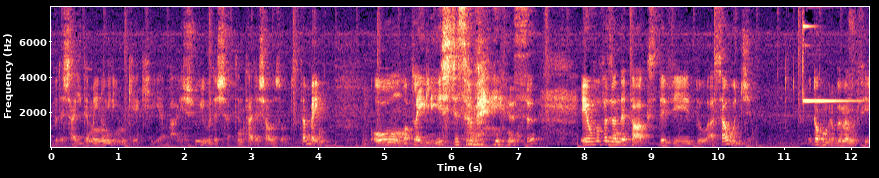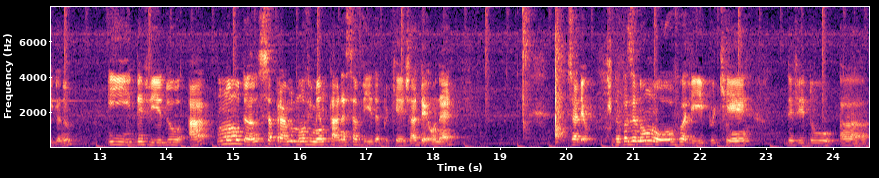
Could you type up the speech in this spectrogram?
Vou deixar ele também no link aqui abaixo e vou deixar, tentar deixar os outros também ou uma playlist sobre isso. Eu vou fazer um detox devido à saúde. Eu tô com um problema no fígado e devido a uma mudança pra me movimentar nessa vida, porque já deu, né? Já deu. Eu tô fazendo um novo ali porque devido a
